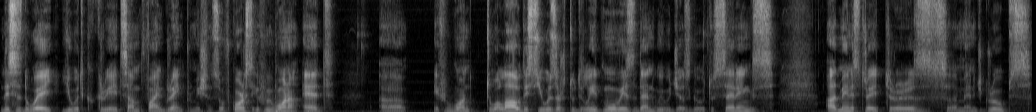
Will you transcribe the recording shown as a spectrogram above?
this is the way you would create some fine grained permissions. Of course, if we want to add uh, if we want to allow this user to delete movies then we would just go to settings administrators uh, manage groups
